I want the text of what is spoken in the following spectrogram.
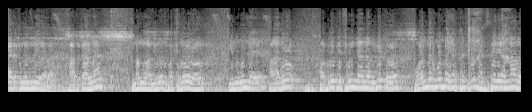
ಕಾರ್ಯಕ್ರಮದಲ್ಲಿ ಇರೋರ ಆದ ಕಾರಣ ನಮ್ಮ ವಿರೋಧ ಪಕ್ಷದವರು ಇನ್ನು ಮುಂದೆ ಆದರೂ ಅಭಿವೃದ್ಧಿ ಶೂನ್ಯ ಅನ್ನೋದು ಬಿಟ್ಟು ಒಂದರ ಮುಂದೆ ಎಷ್ಟು ಶೂನ್ಯ ಹಚ್ತೀರಿ ಅನ್ನೋದು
